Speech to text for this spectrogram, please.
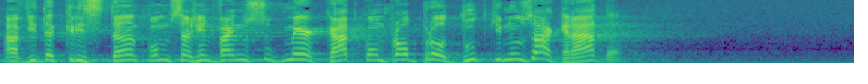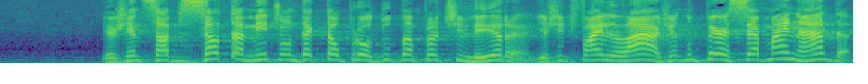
a vida cristã como se a gente vai no supermercado comprar o produto que nos agrada. E a gente sabe exatamente onde é que está o produto na prateleira. E a gente vai lá, a gente não percebe mais nada.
